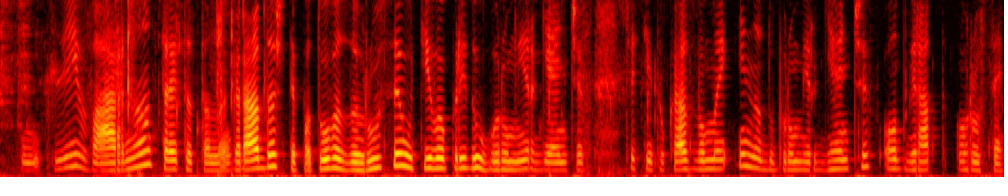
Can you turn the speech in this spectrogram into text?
Симитли, Варна. Третата награда ще пътува за Русе, отива при Добромир Генчев. Честито казваме и на Добромир Генчев от град Русе.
